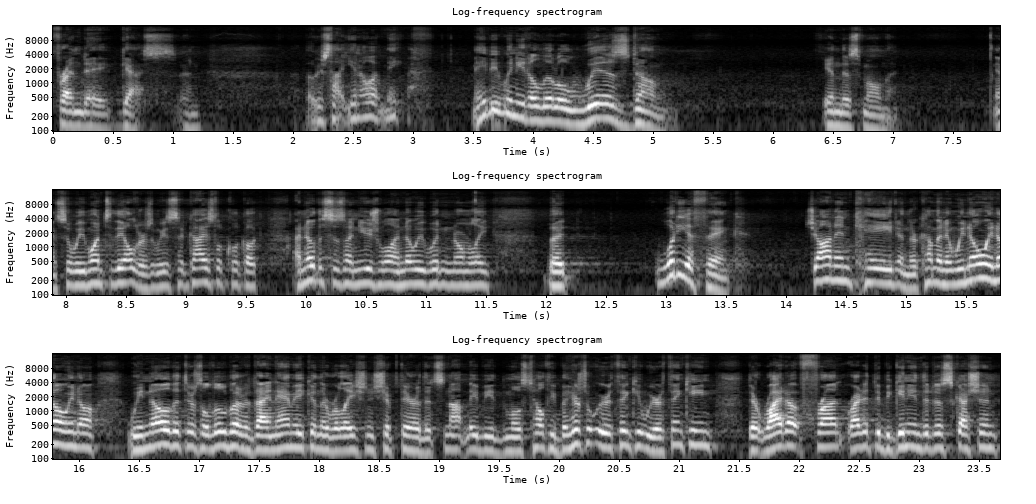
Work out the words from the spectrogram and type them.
friend day guests. And we just thought, you know what, maybe, maybe we need a little wisdom in this moment. And so we went to the elders and we said, guys, look, look, look. I know this is unusual. I know we wouldn't normally, but what do you think? Jon and Kate, and they're coming, and we know, we know, we know, we know that there's a little bit of a dynamic in the relationship there that's not maybe the most healthy. But here's what we were thinking: we were thinking that right up front, right at the beginning of the discussion,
